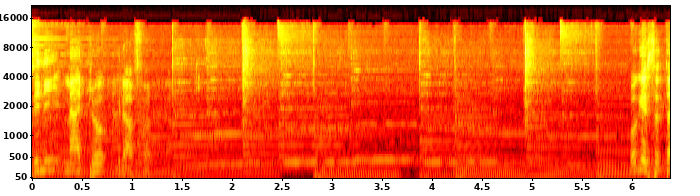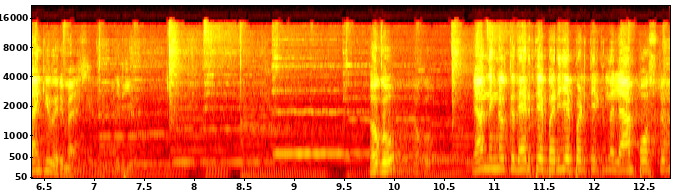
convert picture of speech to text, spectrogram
Cinematographer. Okay sir thank you very much ഇരിക്കൂ നോക്കൂ ഞാൻ നിങ്ങൾക്ക് നേരത്തെ പരിചയപ്പെടുത്തിയിരിക്കുന്ന ലാമ്പ് പോസ്റ്റും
